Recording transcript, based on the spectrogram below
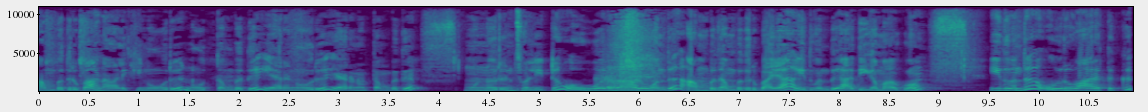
ஐம்பது ரூபா நாளைக்கு நூறு நூற்றம்பது இரநூறு இரநூத்தம்பது முந்நூறுன்னு சொல்லிட்டு ஒவ்வொரு நாளும் வந்து ஐம்பது ஐம்பது ரூபாயா இது வந்து அதிகமாகும். இது வந்து ஒரு வாரத்துக்கு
